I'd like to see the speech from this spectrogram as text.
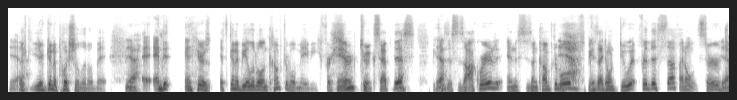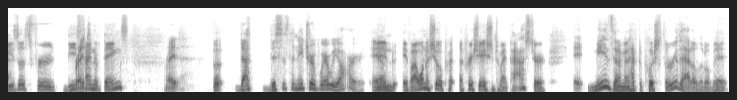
Yeah. like you're gonna push a little bit, yeah. And it, and here's it's gonna be a little uncomfortable maybe for him Sure. to accept Yeah. this because Yeah. this is awkward and this is uncomfortable Yeah. because I don't do it for this stuff. I don't serve Yeah. Jesus for these Right. kind of things Right. but that this is the nature of where we are Yeah. and if i want to show appre- appreciation to my pastor it means that i'm going to have to push through that a little bit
